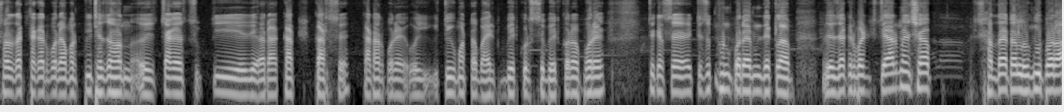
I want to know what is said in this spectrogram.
সজাগ থাকার পরে আমার পিঠে যখন ওই চাকা কি এরা কাট, কাটছে, কাটার পরে ওই টিউমারটা বাইর, বের করছে, বের করার পরে, ঠিক আছে, কিছুক্ষণ পরে আমি দেখলাম যে জাকের বাড়ির চেয়ারম্যান সাহেব সাদা একটা লুঙ্গি পরা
